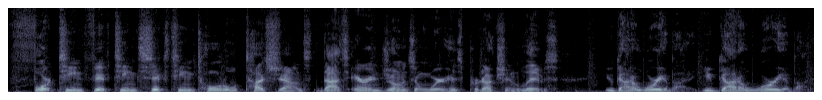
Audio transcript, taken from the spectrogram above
14, 15, 16 total touchdowns. That's Aaron Jones and where his production lives you got to worry about it. You got to worry about it.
